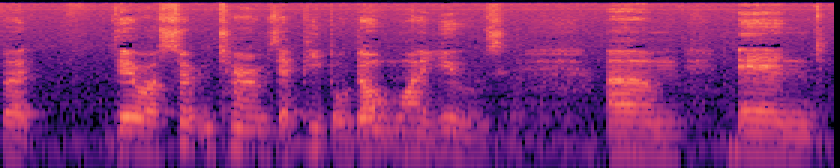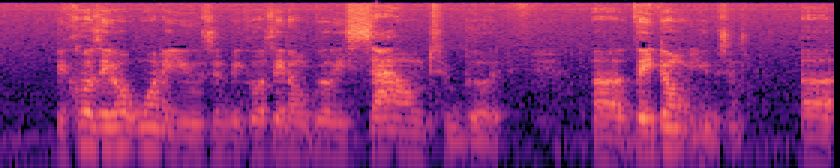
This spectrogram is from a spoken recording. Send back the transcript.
but there are certain terms that people don't want to use. Um, and because they don't want to use them, because they don't really sound too good, uh, they don't use them. Uh,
